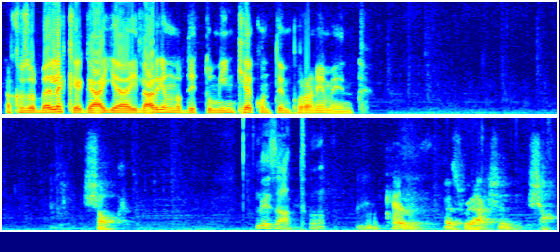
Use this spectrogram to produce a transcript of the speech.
La cosa bella è che Gaia e Ilaria hanno detto minchia contemporaneamente. Shock. Esatto. First reaction, shock.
